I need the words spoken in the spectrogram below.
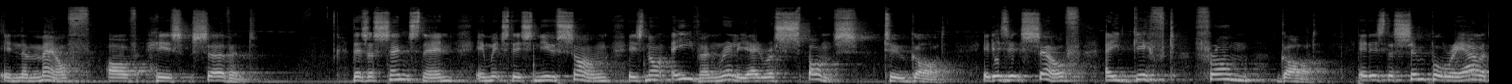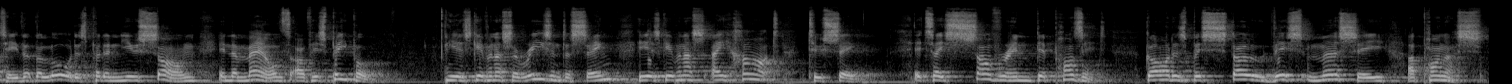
in the mouth of his servant. There's a sense then in which this new song is not even really a response to God, it is itself a gift from God. It is the simple reality that the Lord has put a new song in the mouths of his people. He has given us a reason to sing, He has given us a heart to sing. It's a sovereign deposit. God has bestowed this mercy upon us.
